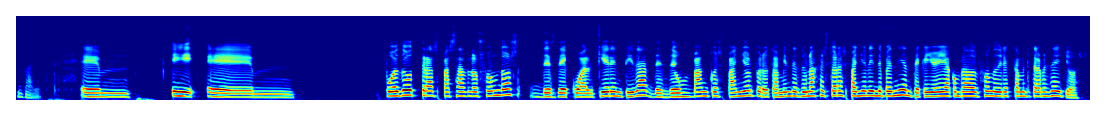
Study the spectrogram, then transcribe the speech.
Vale. Eh, y eh, puedo traspasar los fondos desde cualquier entidad, desde un banco español, pero también desde una gestora española independiente, que yo haya comprado el fondo directamente a través de ellos.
